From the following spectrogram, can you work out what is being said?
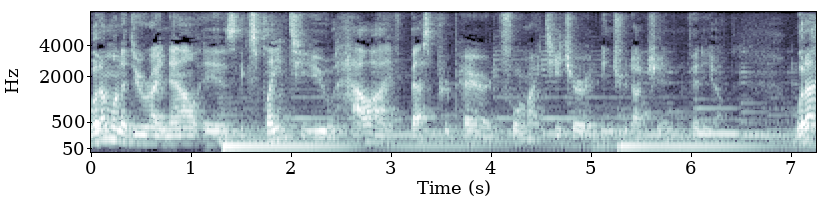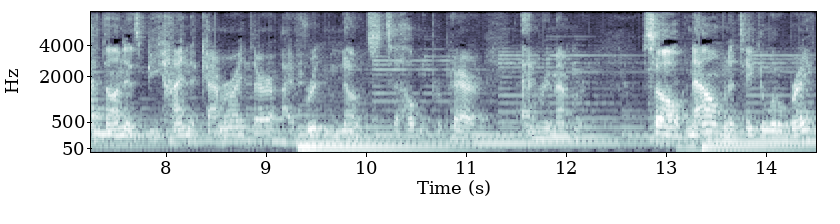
What I'm going to do right now is explain to you how I've best prepared for my teacher introduction video. What I've done is behind the camera right there, I've written notes to help me prepare and remember. So now I'm going to take a little break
